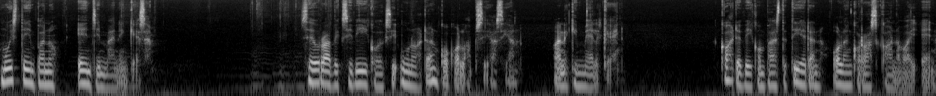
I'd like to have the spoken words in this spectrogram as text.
Muistiinpano ensimmäinen kesä. Seuraaviksi viikoiksi unohdan koko lapsiasian, ainakin melkein. Kahden viikon päästä tiedän, olenko raskaana vai en.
